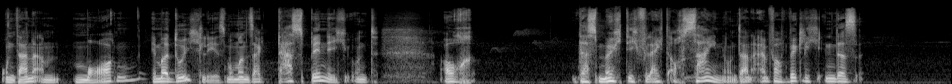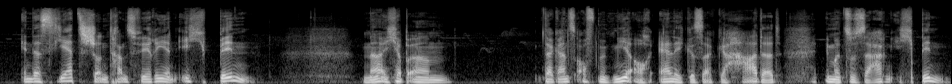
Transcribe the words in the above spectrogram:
und dann am Morgen immer durchlesen, wo man sagt, das bin ich und auch das möchte ich vielleicht auch sein und dann einfach wirklich in das in das Jetzt schon transferieren. Ich bin. Na, ich habe ähm, da ganz oft mit mir auch ehrlich gesagt gehadert, immer zu sagen, ich bin.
